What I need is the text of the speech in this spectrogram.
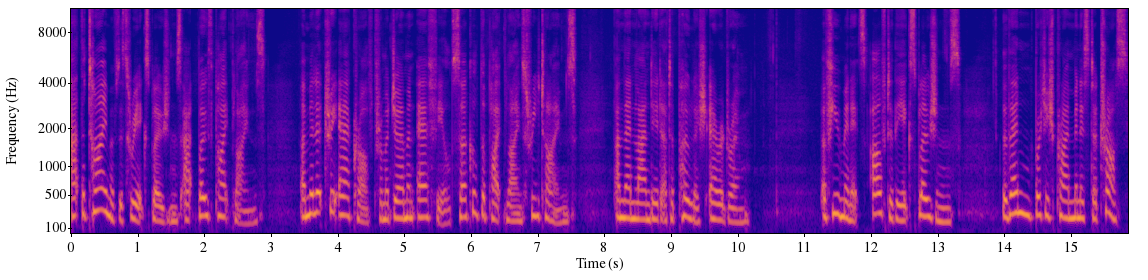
At the time of the three explosions at both pipelines, a military aircraft from a German airfield circled the pipeline three times and then landed at a Polish aerodrome. A few minutes after the explosions, the then British Prime Minister Truss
